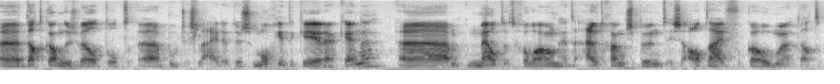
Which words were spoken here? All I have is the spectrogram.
uh, dat kan dus wel tot uh, boetes leiden. Dus mocht je het een keer herkennen, meld het gewoon. Het uitgangspunt is altijd voorkomen dat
